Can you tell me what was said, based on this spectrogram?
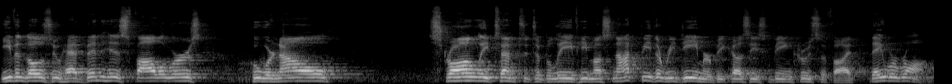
even those who had been his followers, who were now strongly tempted to believe he must not be the Redeemer because he's being crucified, they were wrong.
